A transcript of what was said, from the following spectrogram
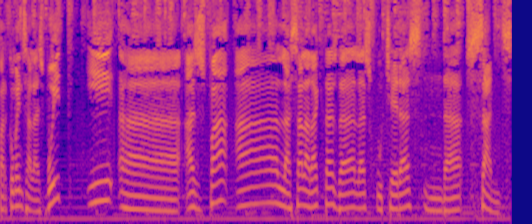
per començar a les 8, i eh, es fa a la sala d'actes de les cotxeres de Sants.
